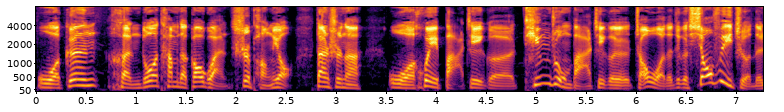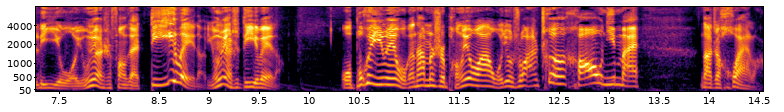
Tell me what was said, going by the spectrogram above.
我跟很多他们的高管是朋友，但是呢，我会把这个听众，把这个找我的这个消费者的利益，我永远是放在第一位的，永远是第一位的。我不会因为我跟他们是朋友啊，我就说啊车好你买，那这坏了。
